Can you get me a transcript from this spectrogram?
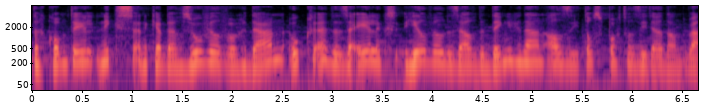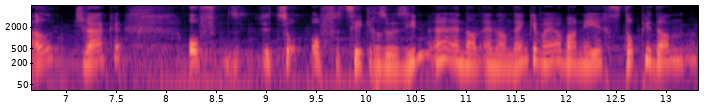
er komt eigenlijk niks en ik heb daar zoveel voor gedaan. Ook, hè, dus eigenlijk heel veel dezelfde dingen gedaan als die topsporters die daar dan wel geraken. Of het, zo, of het zeker zo zien. Hè, en, dan, en dan denken van, ja, wanneer stop je dan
